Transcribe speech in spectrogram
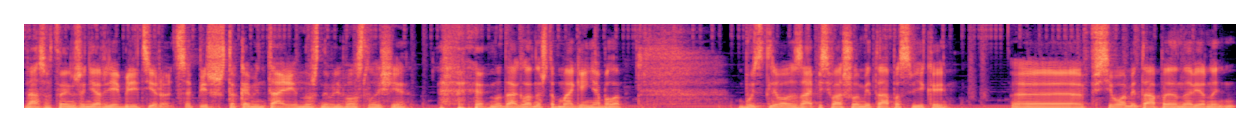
Да, софтвер-инженер реабилитируется. Пишет, что комментарии нужны в любом случае. ну да, главное, чтобы магии не было. Будет ли запись вашего метапа с Викой? Э, всего метапа, наверное,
